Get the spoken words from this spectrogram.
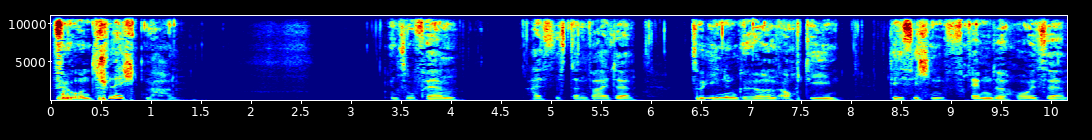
für uns schlecht machen. Insofern heißt es dann weiter, zu ihnen gehören auch die, die sich in fremde Häuser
